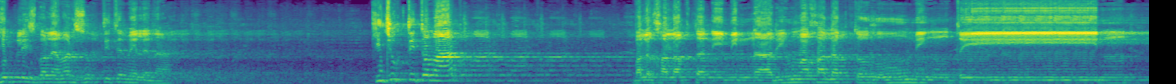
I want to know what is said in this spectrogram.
ইবলিস বলে, আমার যুক্তিতে মেলে না। কি যুক্তি তোমার? বলে, খলাক্তানি মিন নারিন ওয়া খলাকতুহু মিন তিন।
